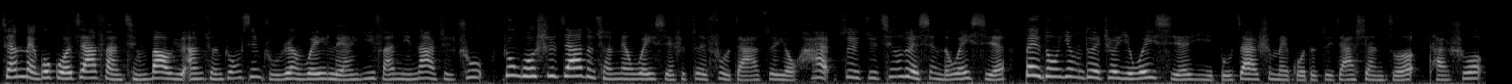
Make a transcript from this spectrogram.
前美国国家反情报与安全中心主任威廉·伊凡尼娜指出，中国施加的全面威胁是最复杂、最有害、最具侵略性的威胁。被动应对这一威胁已不再是美国的最佳选择。他说。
